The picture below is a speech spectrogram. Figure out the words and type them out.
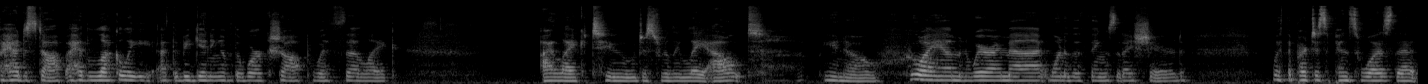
I had to stop. I had luckily at the beginning of the workshop with the like I like to just really lay out, you know, who I am and where I'm at. One of the things that I shared with the participants was that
